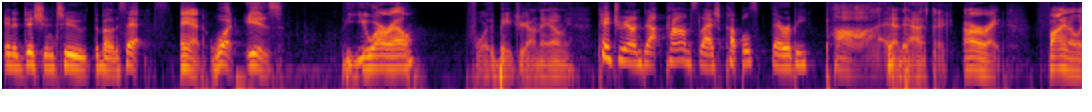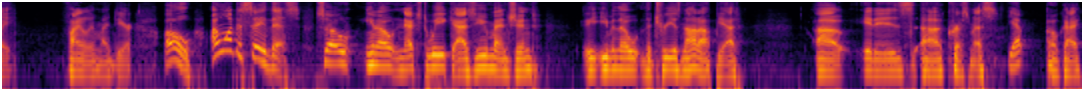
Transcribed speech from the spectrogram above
in addition to the bonus X. And what is the URL for the Patreon, Naomi? Patreon.com slash couples therapy pod. Fantastic. All right. Finally, finally, my dear. Oh, I want to say this. So, you know, next week, as you mentioned, even though the tree is not up yet, uh, it is uh, Christmas. Yep. Okay.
